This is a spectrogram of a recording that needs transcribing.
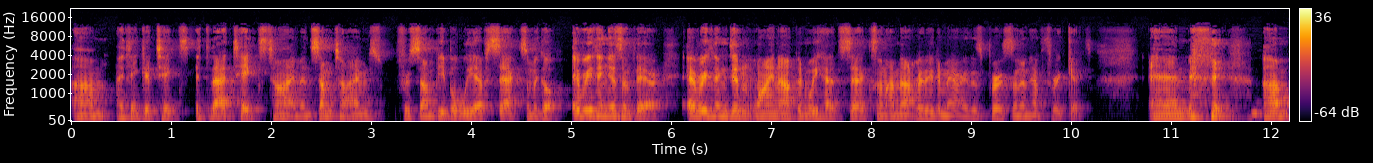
um, i think it takes it, that takes time. And sometimes for some people we have sex and we go everything isn't there. Everything didn't line up and we had sex and i'm not ready to marry this person and have three kids and um,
